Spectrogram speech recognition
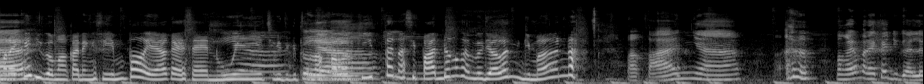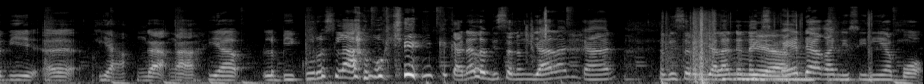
mereka juga makan yang simple ya kayak sandwich Iya. gitu-gitu lah Iya. kalau kita nasi padang sambil jalan gimana makanya makanya mereka juga lebih eh, ya nggak nggak ya lebih kurus lah mungkin karena lebih seneng jalan kan lebih sering jalan dan naik Iya. sepeda kan di sini ya bo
